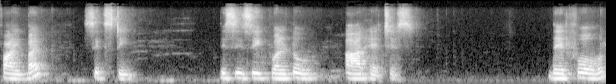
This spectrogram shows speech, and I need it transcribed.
5 by 16. This is equal to RHS. Therefore,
